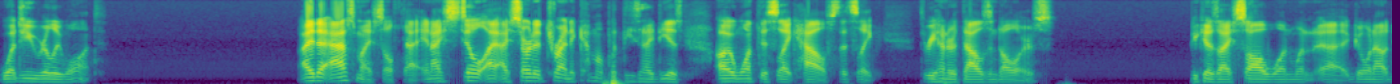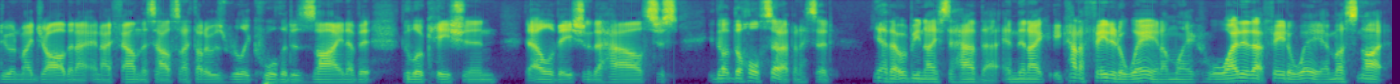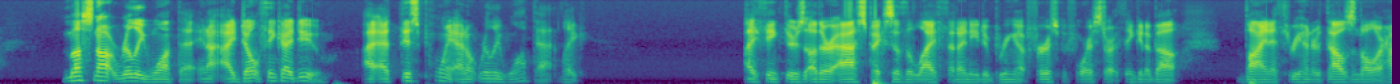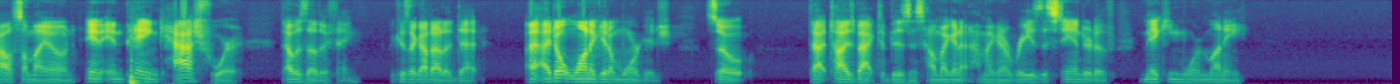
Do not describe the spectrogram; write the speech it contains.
What do you really want? I had to ask myself that, and I still I, I started trying to come up with these ideas. Oh, I want this like house that's like three hundred thousand dollars because I saw one when uh, going out doing my job, and I and I found this house, and I thought it was really cool. The design of it, the location, the elevation of the house, just the the whole setup. And I said, yeah, that would be nice to have that. And then I it kind of faded away, and I'm like, well, why did that fade away? I must not must not really want that, and I, I don't think I do. I, at this point, I don't really want that. Like, I think there's other aspects of the life that I need to bring up first before I start thinking about buying a three hundred thousand dollar house on my own and and paying cash for it. That was the other thing because I got out of debt. I, I don't want to get a mortgage, so that ties back to business. How am I gonna how am I gonna raise the standard of making more money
